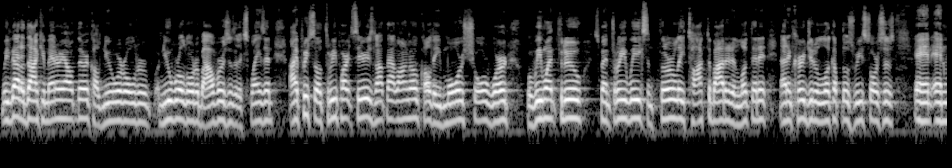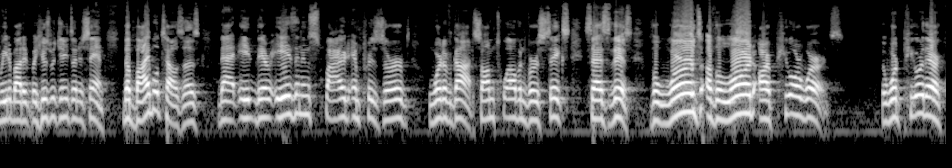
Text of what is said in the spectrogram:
we've got a documentary out there called New World Order, New World Order Bible Versions that explains it. I preached a three-part series not that long ago called A More Sure Word, where we went through, spent three weeks and thoroughly talked about it and looked at it. And I'd encourage you to look up those resources and, and read about it. But here's what you need to understand. The Bible tells us that it, there is an inspired and preserved Word of God. Psalm 12 and verse 6 says this, The words of the Lord are pure words the word pure there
